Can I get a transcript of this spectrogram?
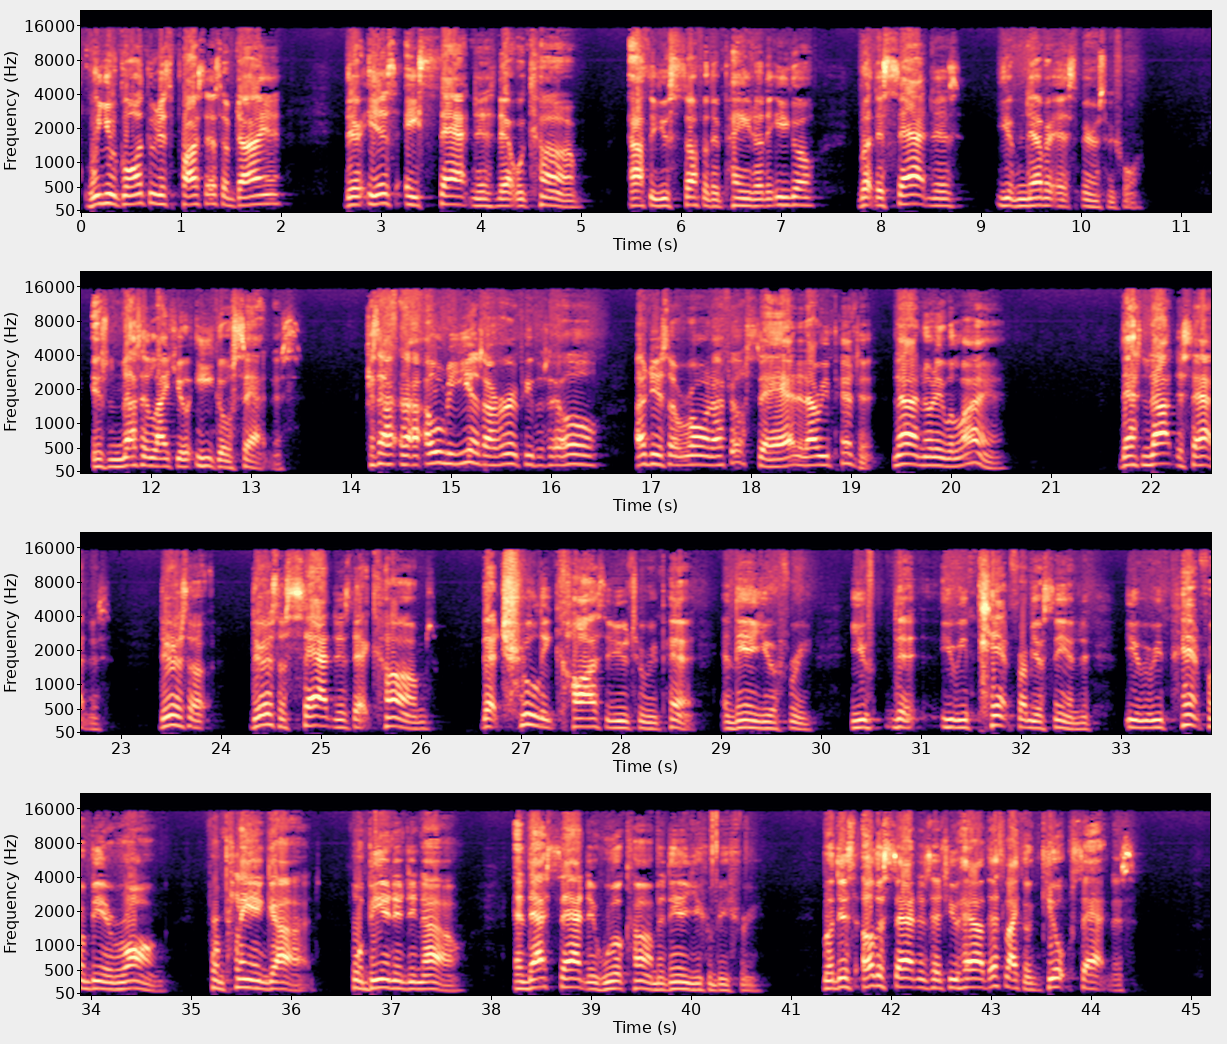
When you're going through this process of dying, there is a sadness that will come after you suffer the pain of the ego, but the sadness you've never experienced before. It's nothing like your ego sadness. Because over the years, I heard people say, oh, I did something wrong. I felt sad and I repented. Now I know they were lying. That's not the sadness. There's a, there's a sadness that comes that truly causes you to repent, and then you're free. You, the, you repent from your sin. You repent from being wrong, from playing God, for being in denial. And that sadness will come, and then you can be free. But this other sadness that you have, that's like a guilt sadness.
